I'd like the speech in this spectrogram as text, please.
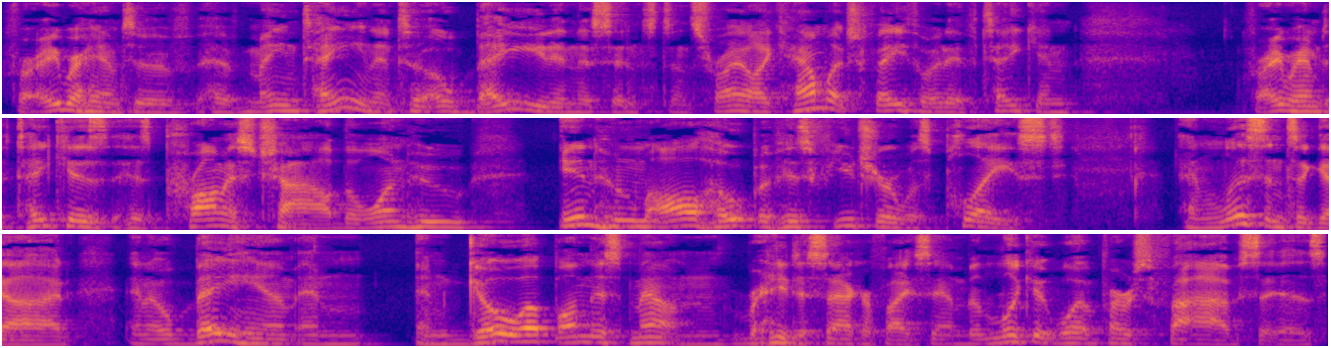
for Abraham to have, have maintained and to obeyed in this instance, right? Like how much faith would it have taken for Abraham to take his his promised child, the one who in whom all hope of his future was placed, and listen to God and obey him and and go up on this mountain ready to sacrifice him. But look at what verse 5 says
